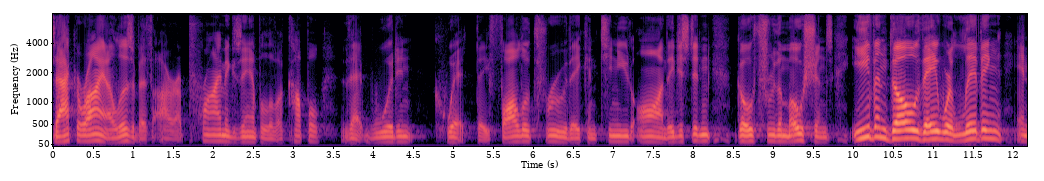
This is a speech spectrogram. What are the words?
Zachariah and Elizabeth are a prime example of a couple that wouldn't quit. They followed through, they continued on. They just didn't go through the motions, even though they were living in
